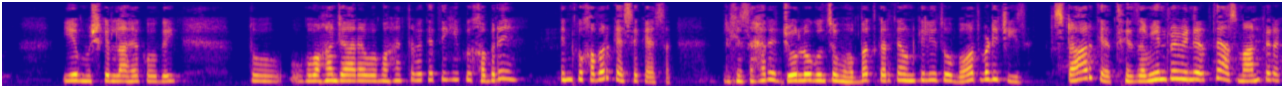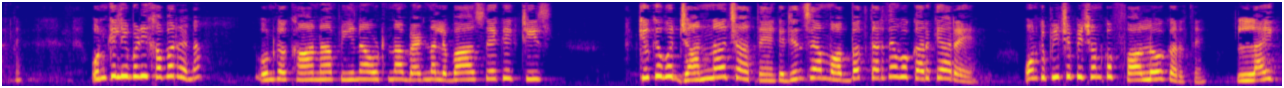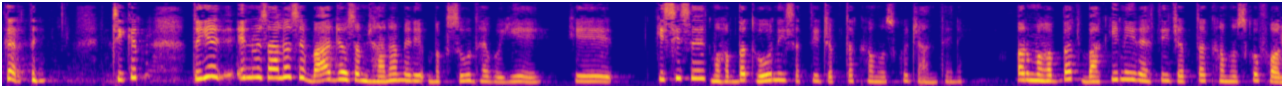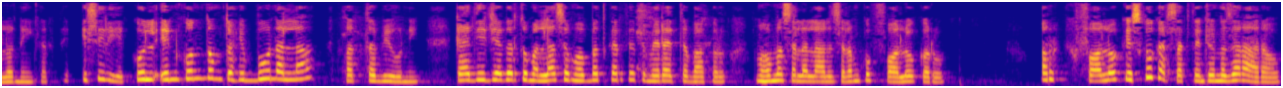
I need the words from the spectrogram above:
یہ مشکل لاحق ہو گئی۔ تو وہاں جا رہا ہے، وہ وہاں تو کہتے یہ کوئی خبریں ان کو خبر کیسے کہہ سکتے لیکن ظاہر ہے جو لوگ ان سے محبت کرتے ہیں ان کے لیے تو وہ بہت بڑی چیز ہے۔ اسٹار کہتے ہیں، زمین پہ بھی نہیں رکھتے، آسمان پہ رکھتے ہیں۔ ان کے لیے بڑی خبر ہے نا۔ ان کا کھانا، پینا، اٹھنا، بیٹھنا، لباس، ایک ایک چیز۔ کیونکہ وہ جاننا چاہتے ہیں کہ جن سے ہم محبت کرتے ہیں وہ کر کیا رہے ہیں۔ ان کے پیچھے پیچھے ان کو فالو کرتے ہیں لائک کرتے ہیں۔ ٹھیک ہے تو یہ ان مثالوں سے بات جو سمجھانا میری مقصود ہے وہ یہ کہ کسی سے محبت ہو نہیں سکتی جب تک ہم اس کو جانتے نہیں۔ اور محبت باقی نہیں رہتی جب تک ہم اس کو فالو نہیں کرتے۔ اسی لیے کل ان کن تم تو ہبون اللہ فتبی اونی کہہ دیجیے اگر تم اللہ سے محبت کرتے تو میرا اتباع کرو۔ محمد صلی اللہ علیہ وسلم کو فالو کرو۔ اور فالو کس کو کر سکتے ہیں جو نظر آ رہا ہو؟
